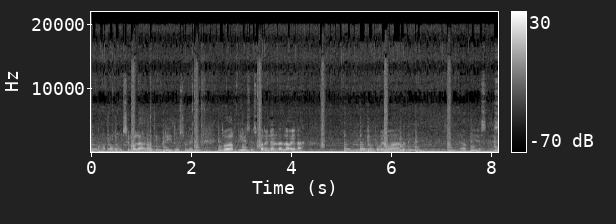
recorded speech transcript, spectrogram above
mga pang simula natin breeders ulit ito RDSS pa rin ang lalaki na hindi ko rin ito kinuhanan eh RDSS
